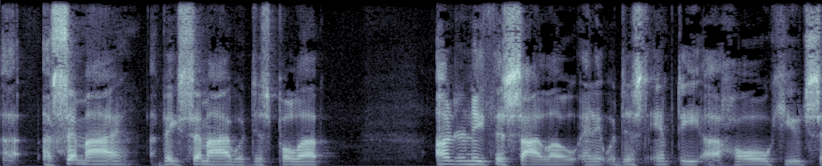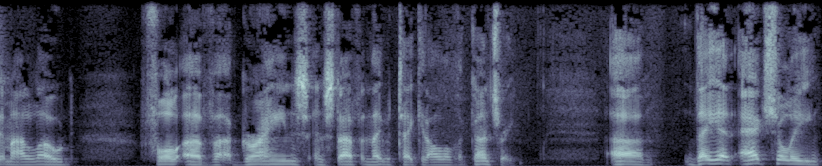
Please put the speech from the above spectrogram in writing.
uh, a semi, a big semi would just pull up underneath this silo and it would just empty a whole huge semi load full of uh, grains and stuff, and they would take it all over the country. Uh, they had actually,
